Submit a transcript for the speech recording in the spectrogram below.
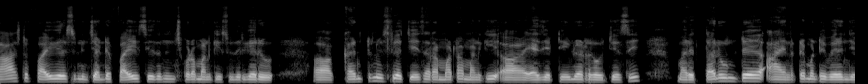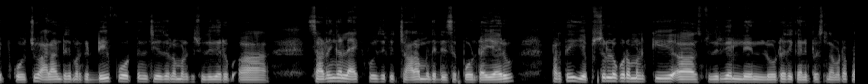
పాస్ట్ ఫైవ్ ఇయర్స్ నుంచి అంటే ఫైవ్ సీజన్ నుంచి కూడా మనకి సుధీర్ గారు కంటిన్యూస్గా చేశారన్నమాట మనకి యాజ్ ఏ టీమ్ లీడర్గా వచ్చేసి. మరి తను ఉంటే ఆ ఎంటర్టైన్మెంట్ వేరే చెప్పుకోవచ్చు. అలాంటిది మనకి డీ ఫోర్టీన్ సీజన్లో మనకి సుధీర్ గారు సడన్గా లేకపోతే చాలామంది డిసప్పాయింట్ అయ్యారు. ప్రతి ఎపిసోడ్లో కూడా మనకి సుధీర్ గారు లేని లోటు అయితే కనిపిస్తుంది అనమాట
